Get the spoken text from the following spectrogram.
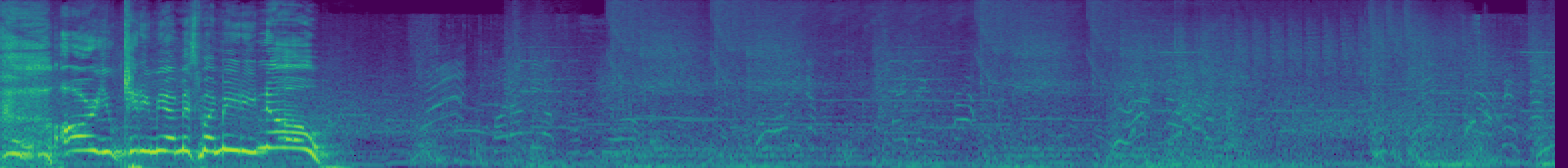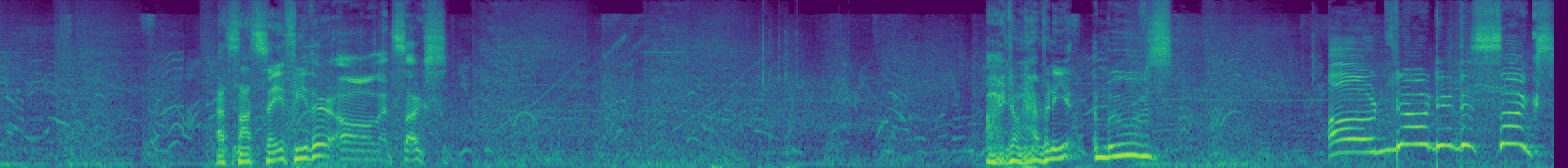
Are you kidding me? I missed my meeting. No! That's not safe either. Oh, that sucks. Don't have any moves. Oh no, dude, this sucks.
